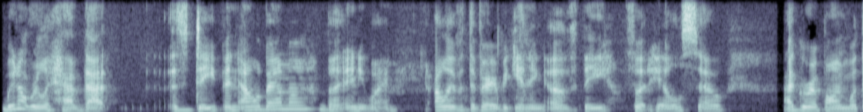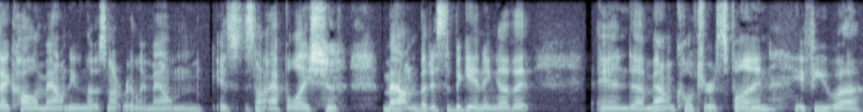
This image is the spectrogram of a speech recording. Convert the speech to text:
we don't really have that as deep in Alabama, but anyway, I live at the very beginning of the foothills, so I grew up on what they call a mountain, even though it's not really a mountain. It's, it's not Appalachian mountain, but it's the beginning of it. And uh, mountain culture is fun if you uh,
